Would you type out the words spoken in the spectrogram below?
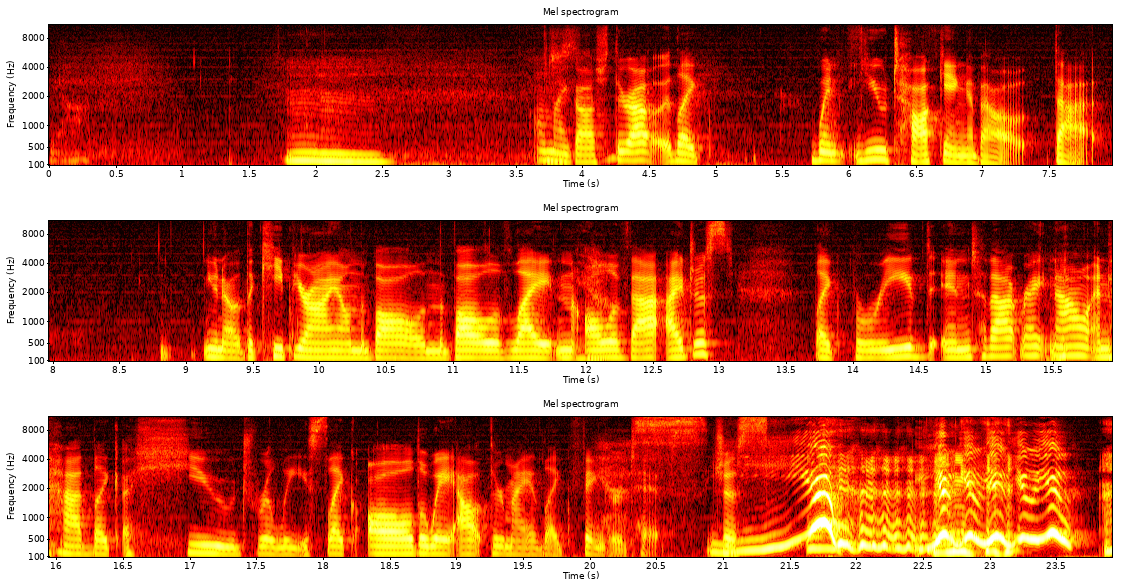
Yeah. Mm. Oh my gosh. Throughout, like, when you talking about that, you know, the keep your eye on the ball and the ball of light and all of that, I just like breathed into that right now and had like a huge release, like all the way out through my like fingertips. Just, you you you you you you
